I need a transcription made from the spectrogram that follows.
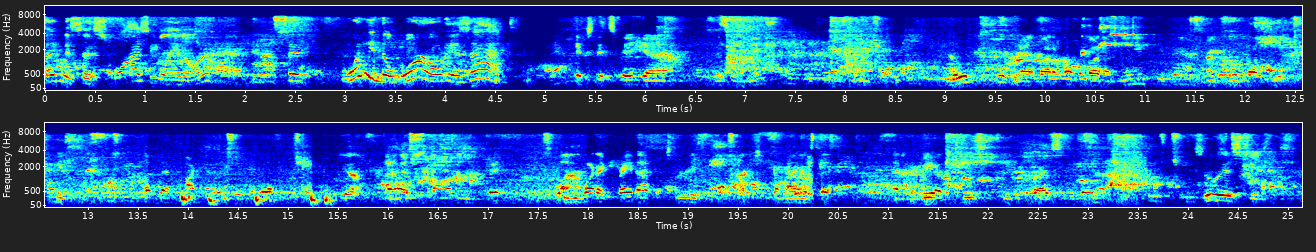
thing that said Swaziland on it, and I said, "What in the world is that?" It's it's a uh, it's a nation. Yeah, about about a million people about 120 of that population. Yeah. And they're starving and what a great opportunity for the church to come out and say, and we are the Jesus through Christ. Who is Jesus?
